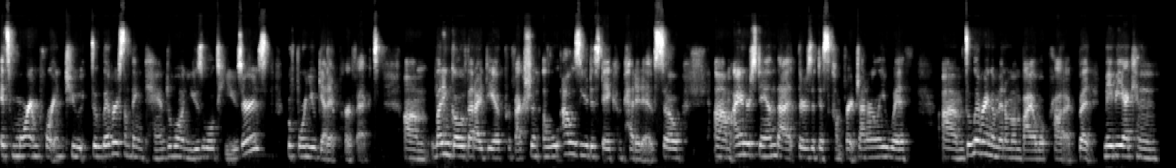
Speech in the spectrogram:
it's more important to deliver something tangible and usable to users before you get it perfect. Um, letting go of that idea of perfection allows you to stay competitive. So um, I understand that there's a discomfort generally with um, delivering a minimum viable product, but maybe I can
